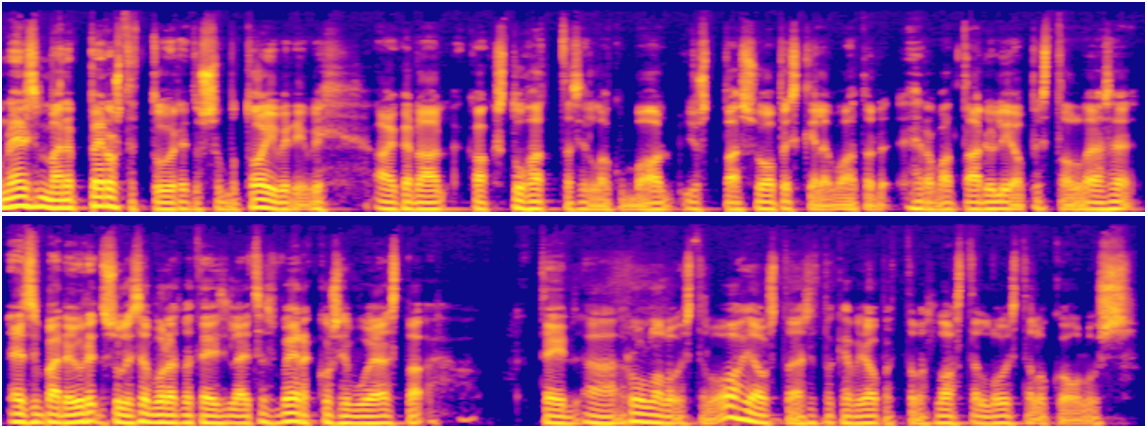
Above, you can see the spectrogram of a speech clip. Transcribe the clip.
Mun ensimmäinen perustettu yritys on mun toiminimi aikanaan 2000 silloin, kun mä oon just päässyt opiskelemaan tuonne Hervantaan yliopistolle. Ja se ensimmäinen yritys oli semmoinen, että mä tein sillä itse asiassa verkkosivuja ja sitten mä tein äh, rullaluisteluohjausta ja sitten mä kävin opettamassa lasten luistelukouluissa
